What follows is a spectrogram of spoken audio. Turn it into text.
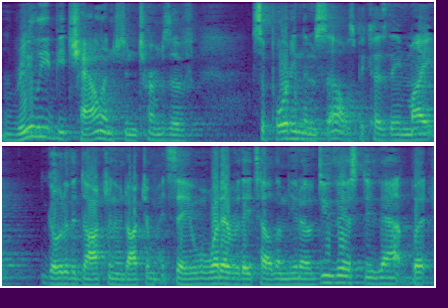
really be challenged in terms of supporting themselves because they might go to the doctor and the doctor might say well whatever they tell them you know do this do that but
